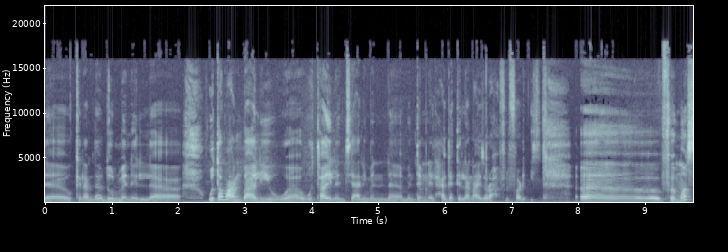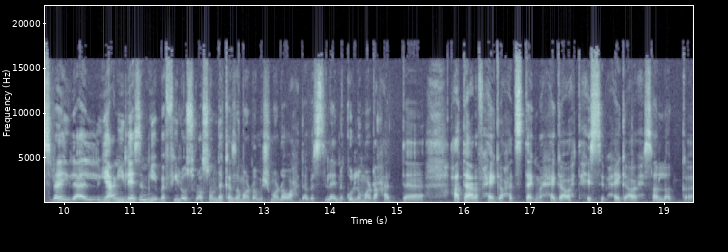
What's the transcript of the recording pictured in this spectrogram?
آه والكلام ده. دول من ال آه، وطبعا بالي وتايلاند يعني من آه، من ضمن الحاجات اللي أنا عايزة أروحها في ال Far East. آه في مصر يعني لازم يبقى في الأقصر وأسوان ده كذا مرة مش مرة واحدة بس لأن كل مرة هت هتعرف حاجة أو هتستجمع حاجة أو هتحس بحاجة أو يحصل لك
